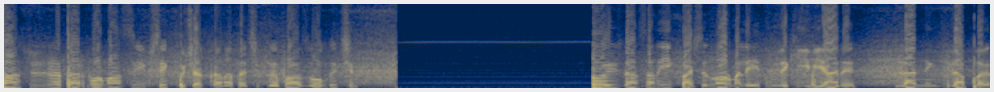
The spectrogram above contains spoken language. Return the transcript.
Yan süzülme performansı yüksek bir uçak. Kanat açıklığı fazla olduğu için. O yüzden sana ilk başta normal eğitimdeki gibi yani landing flapla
